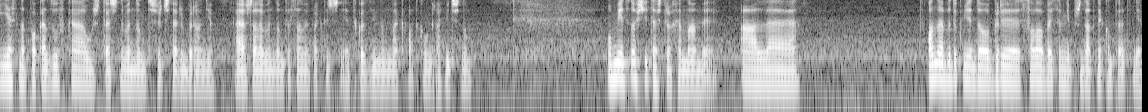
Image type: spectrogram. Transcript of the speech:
jest na pokazówkę, użyteczne będą 3-4 bronie, a reszta to będą te same praktycznie, tylko z inną nakładką graficzną. Umiejętności też trochę mamy, ale one według mnie do gry solowej są nieprzydatne kompletnie.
